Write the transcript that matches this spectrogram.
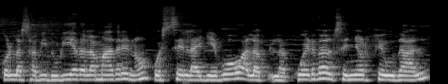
con la sabiduría de la madre, ¿no? Pues se la llevó a la, la cuerda al señor feudal.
